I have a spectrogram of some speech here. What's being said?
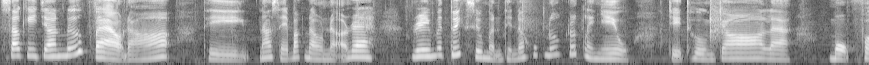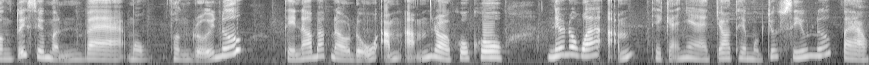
sau khi cho nước vào đó, thì nó sẽ bắt đầu nở ra. Riêng với tuyết siêu mịn thì nó hút nước rất là nhiều. Chị thường cho là một phần tuyết siêu mịn và một phần rưỡi nước thì nó bắt đầu đủ ẩm ẩm rồi khô khô. Nếu nó quá ẩm thì cả nhà cho thêm một chút xíu nước vào.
